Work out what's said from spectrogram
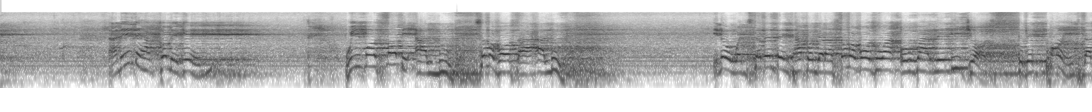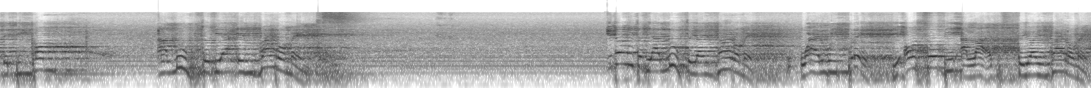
And if they have come again, we must not be aloof. Some of us are aloof. You know, when certain things happen, there are some of us who are over religious to the point that they become aloof to their environment. You don't need to be aloof to your environment. While we pray, you also be alert to your environment.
